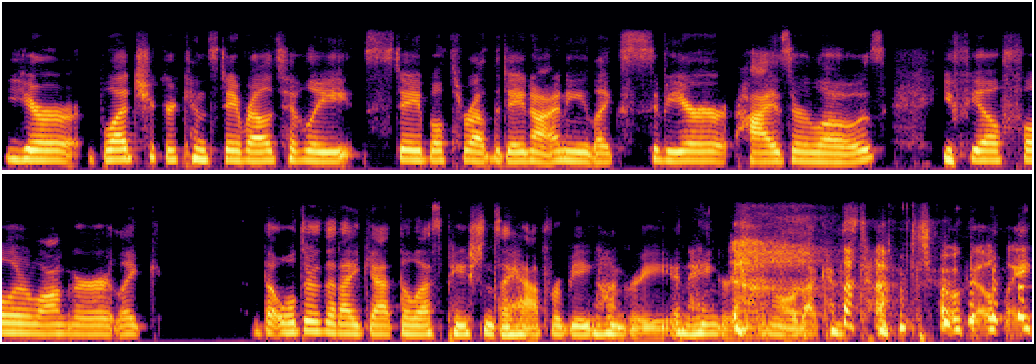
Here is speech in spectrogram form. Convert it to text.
Your blood sugar can stay relatively stable throughout the day, not any like severe highs or lows. You feel fuller longer. Like the older that I get, the less patience I have for being hungry and hangry and all that kind of stuff. totally.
